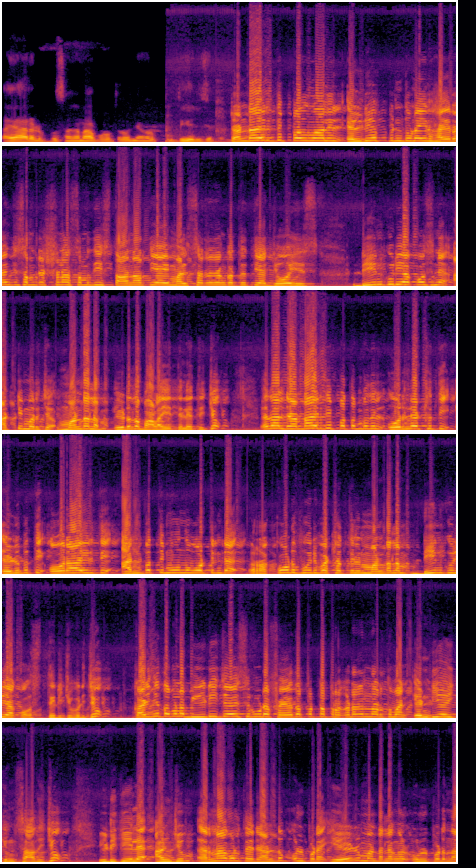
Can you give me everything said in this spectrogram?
തയ്യാറെടുപ്പ് സംഘടനാ പ്രവർത്തനവും ഞങ്ങൾ പൂർത്തീകരിച്ചിട്ടുണ്ട്. രണ്ടായിരത്തി പതിനാലിൽ എൽ ഡി എഫ് പിന്തുണയിൽ ഹൈറേഞ്ച് സംരക്ഷണ സമിതി സ്ഥാനാർത്ഥിയായി മത്സര രംഗത്തെത്തിയ ജോയിസ് ഡീൻ കുര്യാക്കോസിനെ അട്ടിമറിച്ച് മണ്ഡലം ഇടതുപാളയത്തിലെത്തിച്ചു. എന്നാൽ രണ്ടായിരത്തി പത്തൊമ്പതിൽ ഒരു ലക്ഷത്തി എഴുപത്തി ഓരായിരത്തി അൻപത്തി മൂന്ന് വോട്ടിന്റെ റെക്കോർഡ് ഭൂരിപക്ഷത്തിൽ മണ്ഡലം ഡീൻ കുര്യാക്കോസ് തിരിച്ചുപിടിച്ചു. കഴിഞ്ഞ തവണ ബി ഡി ജെ എസിലൂടെ ഭേദപ്പെട്ട പ്രകടനം നടത്തുവാൻ എൻ ഡി എക്കും സാധിച്ചു. ഇടുക്കിയിലെ അഞ്ചും എറണാകുളത്തെ രണ്ടും ഉൾപ്പെടെ ഏഴ് മണ്ഡലങ്ങൾ ഉൾപ്പെടുന്ന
